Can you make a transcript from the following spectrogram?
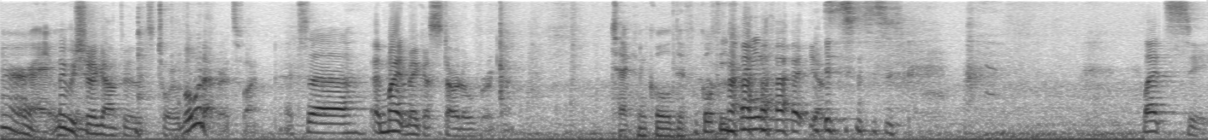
all right. Maybe we should have gone through the tutorial, but whatever. It's fine. It's uh It might make us start over again. technical difficulty yes. Let's see.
